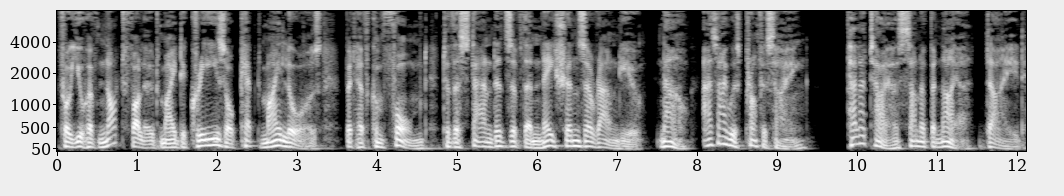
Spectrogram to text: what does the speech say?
For you have not followed my decrees or kept my laws, but have conformed to the standards of the nations around you. Now, as I was prophesying, Pelatiah son of Benaiah died.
